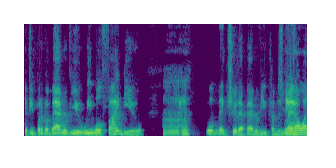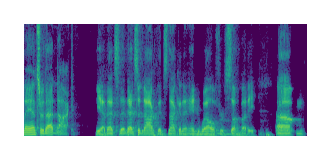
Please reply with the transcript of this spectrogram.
If you put up a bad review, we will find you Mm-hmm. we'll make sure that bad review comes You down. may not want to answer that knock. yeah, that's that's a knock that's not going to end well for somebody. Um,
